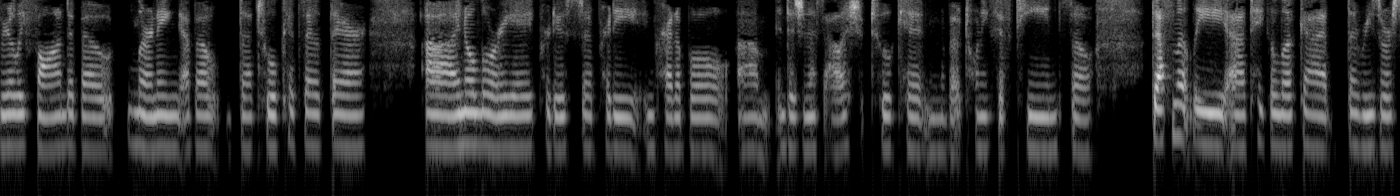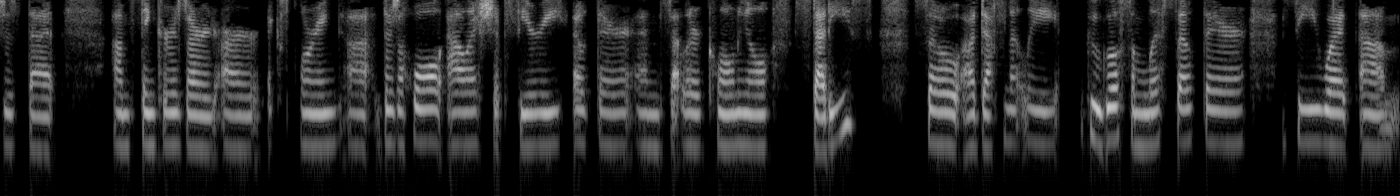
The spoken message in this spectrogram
really fond about learning about the toolkits out there. Uh, I know Laurier produced a pretty incredible um, Indigenous allyship toolkit in about 2015. So definitely uh, take a look at the resources that um, thinkers are are exploring. Uh, there's a whole allyship theory out there and settler colonial studies. So uh, definitely Google some lists out there, see what um,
